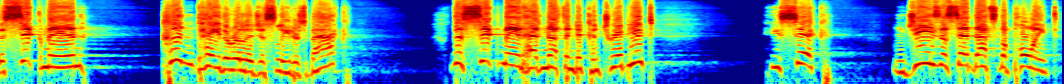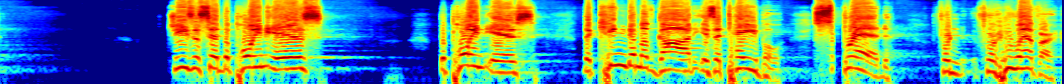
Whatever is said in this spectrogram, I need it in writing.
The sick man couldn't pay the religious leaders back. The sick man had nothing to contribute. He's sick. And Jesus said that's the point. Jesus said the point is, the point is, the kingdom of God is a table spread for, for whoever,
